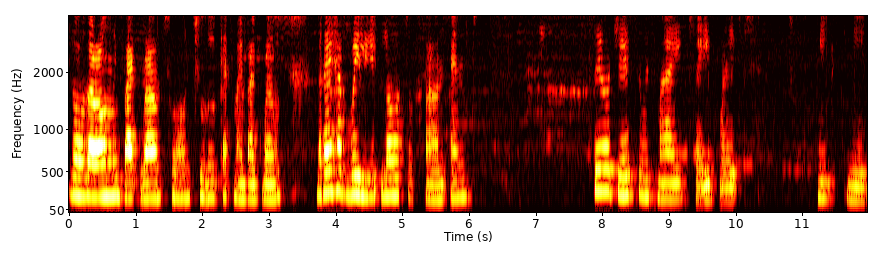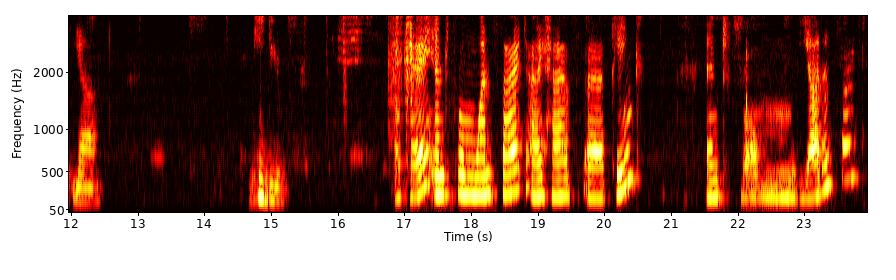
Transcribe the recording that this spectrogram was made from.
those are only backgrounds who want to look at my backgrounds. But I have really lots of fun and still Gesso is my favorite mixed media medium. Okay, and from one side I have uh, pink and from the other side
